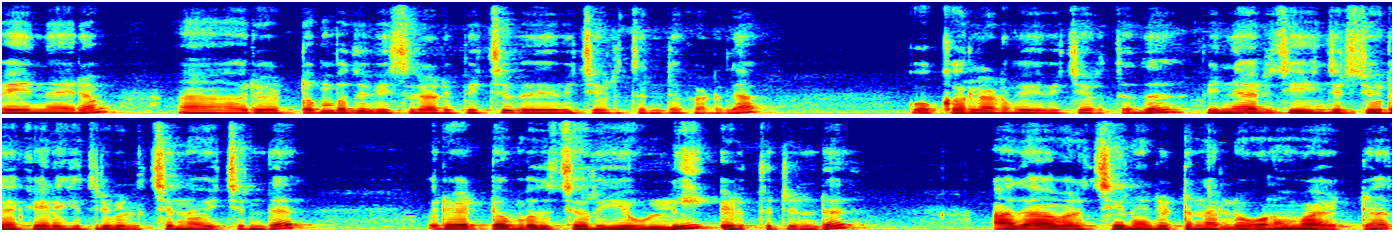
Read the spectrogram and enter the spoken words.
വൈകുന്നേരം ഒരു എട്ടൊമ്പത് വിസിലടുപ്പിച്ച് വേവിച്ചെടുത്തിട്ടുണ്ട് കടല. കുക്കറിലാണ് വേവിച്ചെടുത്തത്. പിന്നെ ഒരു ചീഞ്ചരി ചൂടാക്കി ഇത്തിരി വെളിച്ചെണ്ണ ഒഴിച്ചിട്ടുണ്ട്. ഒരു എട്ടൊമ്പത് ചെറിയ ഉള്ളി എടുത്തിട്ടുണ്ട്. അത് ആ വെളിച്ചെണ്ണയിലിട്ട് നല്ലോണം വഴറ്റുക.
